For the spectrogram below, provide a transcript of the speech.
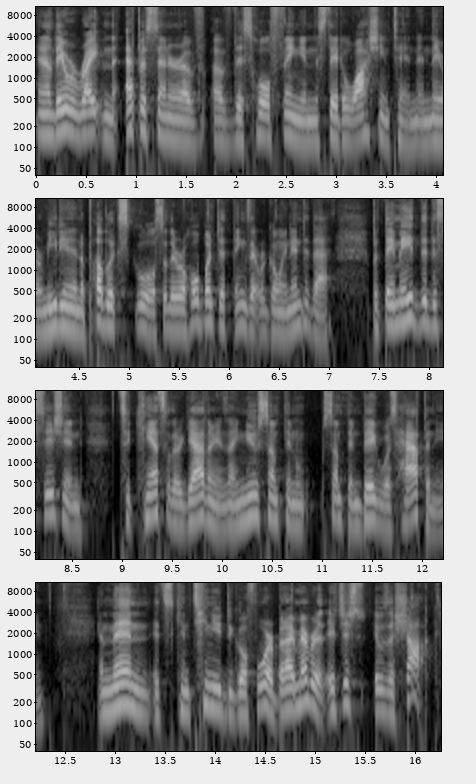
And they were right in the epicenter of, of this whole thing in the state of Washington, and they were meeting in a public school. So there were a whole bunch of things that were going into that. But they made the decision to cancel their gatherings. I knew something, something big was happening. And then it's continued to go forward. But I remember it just, it was a shock.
